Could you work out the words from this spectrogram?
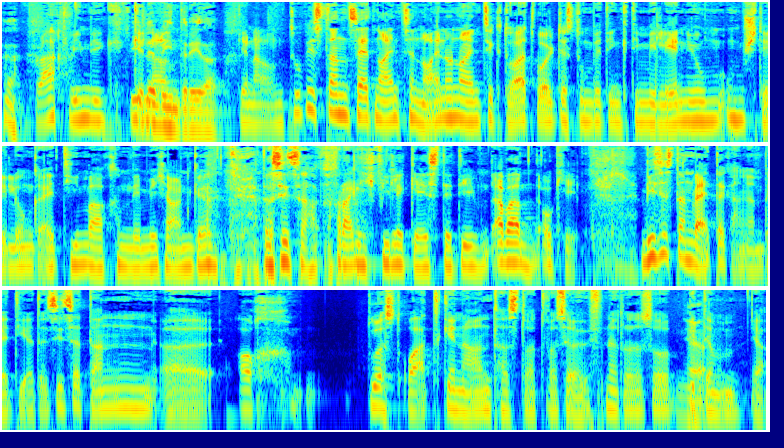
Ja, flach, windig. Viele genau. Windräder. Genau. Und du bist dann seit 1999 dort, wolltest unbedingt die Millennium-Umstellung IT machen, nehme ich an. Gell? Das ist, frage ich viele Gäste, die, aber okay. Wie ist es dann weitergegangen bei dir? Das ist ja dann äh, auch Du hast Ort genannt, hast dort was eröffnet oder so. Ja. Dem, ja.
